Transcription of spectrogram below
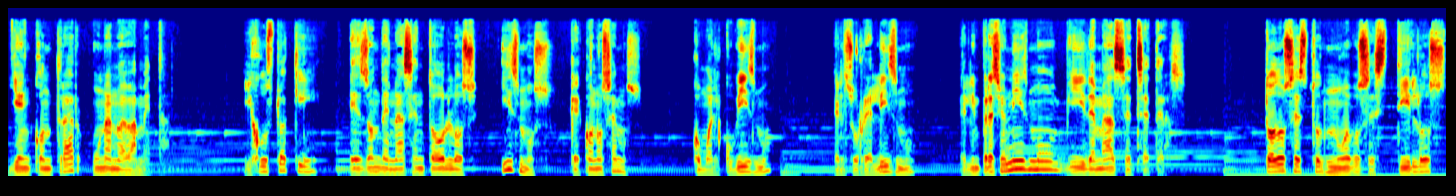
y encontrar una nueva meta. Y justo aquí es donde nacen todos los ismos que conocemos, como el cubismo, el surrealismo, el impresionismo y demás, etcétera. Todos estos nuevos estilos,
